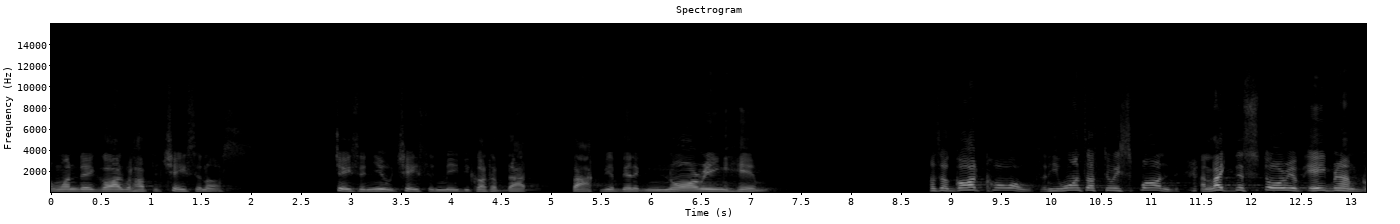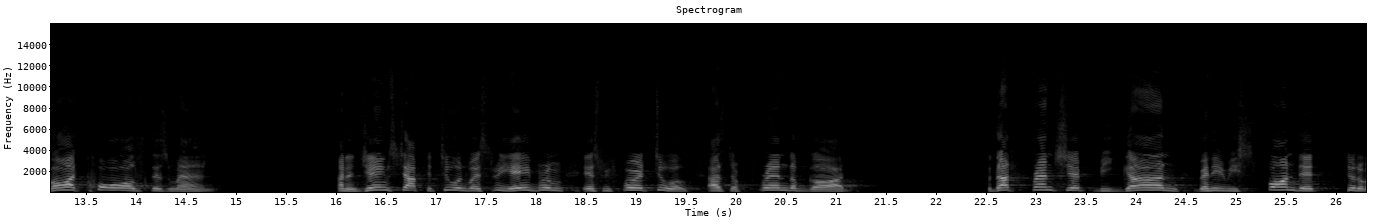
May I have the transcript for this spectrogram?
And one day God will have to chasten us, chasten you, chasten me because of that fact. We have been ignoring Him. And so God calls and He wants us to respond. And like this story of Abraham, God calls this man. And in James chapter 2 and verse 3, Abram is referred to as the friend of God. But that friendship began when he responded to the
